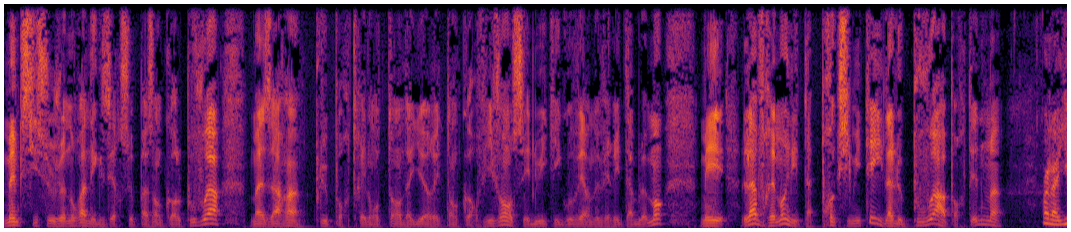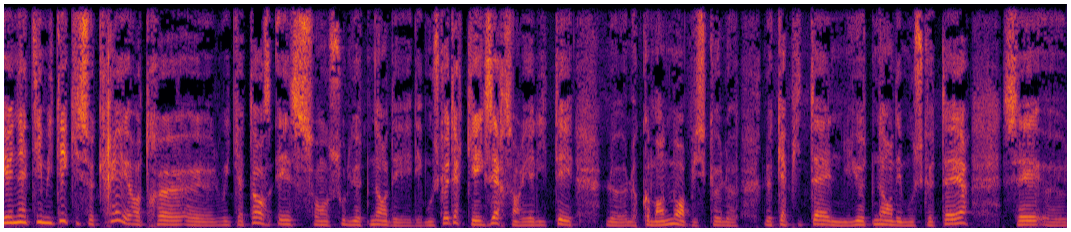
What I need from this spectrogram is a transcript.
même si ce jeune roi n'exerce pas encore le pouvoir. Mazarin, plus pour très longtemps d'ailleurs, est encore vivant, c'est lui qui gouverne véritablement. Mais là, vraiment, il est à proximité, il a le pouvoir à portée de main. Voilà, il y a une intimité qui se crée entre euh, Louis XIV et son sous-lieutenant des, mousquetaires, qui exerce en réalité le, commandement, puisque le, capitaine lieutenant des mousquetaires, c'est euh,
